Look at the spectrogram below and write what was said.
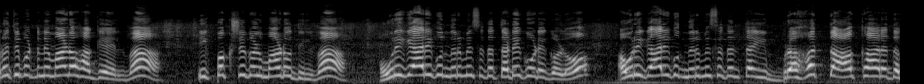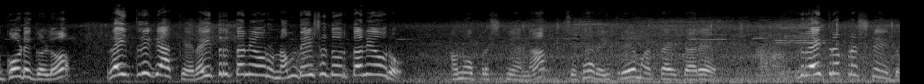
ಪ್ರತಿಭಟನೆ ಮಾಡೋ ಹಾಗೆ ಅಲ್ವಾ? ಈಗ ಪಕ್ಷಗಳು ಮಾಡೋದಿಲ್ವಾ? ಅವ್ರಿಗೆ ಯಾರಿಗೂ ನಿರ್ಮಿಸಿದ ತಡೆಗೋಡೆಗಳು ಅವ್ರಿಗೆ ನಿರ್ಮಿಸಿದಂಥ ಈ ಬೃಹತ್ ಆಕಾರದ ಗೋಡೆಗಳು ರೈತರಿಗೆ ಯಾಕೆ? ರೈತರು ತಾನೇ ಅವರು ನಮ್ಮ ದೇಶದವ್ರು ತಾನೇ ಅವರು ಅನ್ನೋ ಪ್ರಶ್ನೆಯನ್ನ ಸ್ವತಃ ರೈತರೇ ಮಾಡ್ತಾ ಇದ್ದಾರೆ. ಇದು ರೈತರ ಪ್ರಶ್ನೆ ಇದು.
